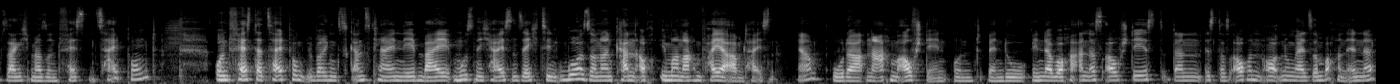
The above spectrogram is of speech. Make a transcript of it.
sage ich mal, so einen festen Zeitpunkt. Und fester Zeitpunkt übrigens ganz klein nebenbei muss nicht heißen 16 Uhr, sondern kann auch immer nach dem Feierabend heißen, ja, oder nach dem Aufstehen. Und wenn du in der Woche anders aufstehst, dann ist das auch in Ordnung als am Wochenende.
